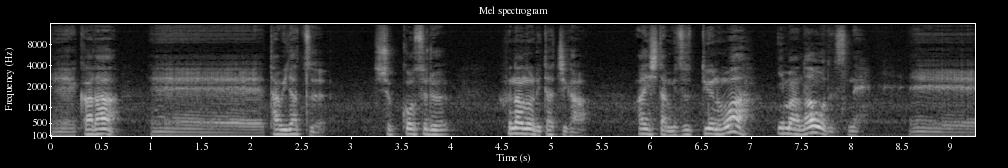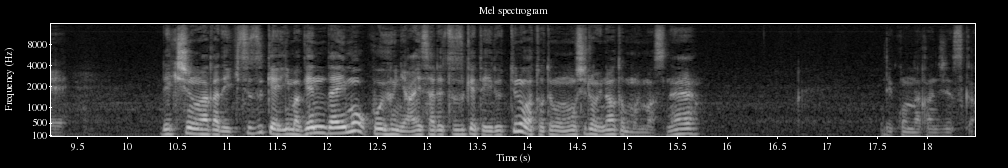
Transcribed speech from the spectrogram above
えー、から、えー、旅立つ出港する船乗りたちが愛した水っていうのは今なおですね、えー、歴史の中で生き続け今現代もこういうふうに愛され続けているっていうのがとても面白いなと思いますね。でこんな感じですか。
